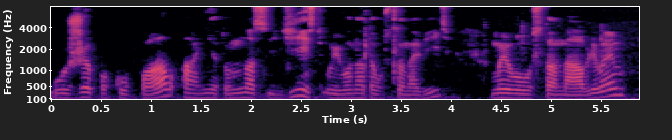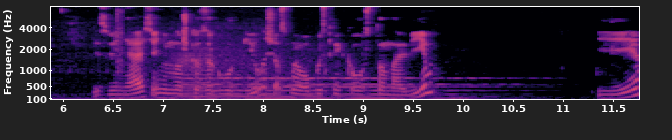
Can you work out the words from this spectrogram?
уже покупал. А, нет, он у нас есть, его надо установить. Мы его устанавливаем. Извиняюсь, я немножко заглупил. Сейчас мы его быстренько установим. И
